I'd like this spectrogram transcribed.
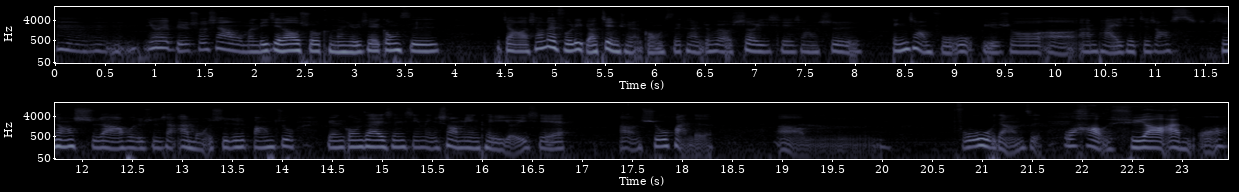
嗯嗯嗯，因为比如说像我们理解到说，可能有一些公司比较相对福利比较健全的公司，可能就会有设一些像是临场服务，比如说呃安排一些智商师智商师啊，或者是像按摩师，就是帮助员工在身心灵上面可以有一些嗯舒缓的嗯服务这样子。我好需要按摩，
